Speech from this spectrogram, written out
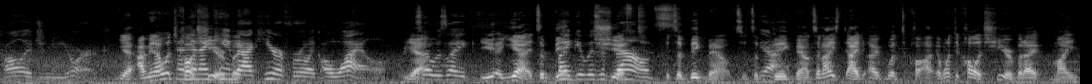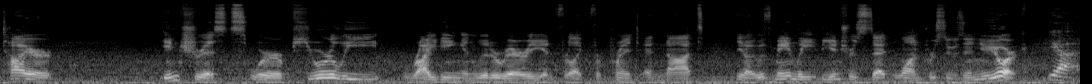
college in New York, Yeah, I mean, I went to and college here, and then I here, came back here for like a while. Yeah. So it was like, yeah, yeah, it's a big Like, it was a bounce. It's a big bounce. It's a Yeah. big bounce. And I, I, I went to co- I went to college here, but I my entire interests were purely writing and literary and for like for print and not you know it was mainly the interests that one pursues in New York yeah,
